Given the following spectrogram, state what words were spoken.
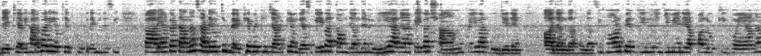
ਦੇਖਿਆ ਵੀ ਹਰ ਵਾਰੀ ਉੱਥੇ ਫੂਕਦੇ ਹੁੰਦੇ ਸੀ ਕਾਲੀਆਂ ਘਟਾ ਨਾ ਸਾਡੇ ਉੱਥੇ ਬੈਠੇ ਬੈਠੇ ਚੜ ਕੇ ਆਉਂਦੀਆਂ ਸੀ ਕਈ ਵਾਰ ਤਾਂ ਆਉਂਦੇ ਆਉਂਦੇ ਨੂੰ ਮੀਂਹ ਆ ਜਾਣਾ, ਕਈ ਵਾਰ ਸ਼ਾਮ ਨੂੰ, ਕਈ ਵਾਰ ਦੂਜੇ ਦਿਨ ਆ ਜਾਂਦਾ ਹੁੰਦਾ ਸੀ। ਹੁਣ ਫਿਰ ਜਿਵੇਂ ਜਿਵੇਂ ਦੇ ਆਪਾਂ ਲੋਕੀ ਹੋਏ ਆ ਨਾ,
